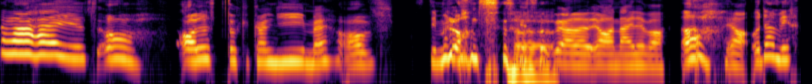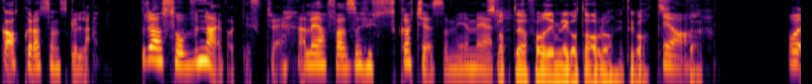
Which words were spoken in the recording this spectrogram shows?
Det var helt Åh, alt dere kan gi meg av stimulans. Ja, ja, ja, ja, nei, det var Åh, Ja, og den virka akkurat som den skulle. Så da sovna jeg faktisk, tror jeg. Eller iallfall så huska jeg ikke så mye mer. Slapp det iallfall rimelig godt av da, etter hvert. Ja. Og,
